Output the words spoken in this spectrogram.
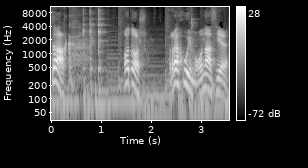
Так. Отож, рахуємо. У нас є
